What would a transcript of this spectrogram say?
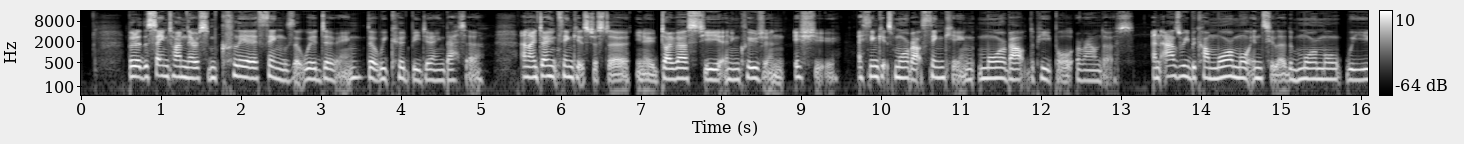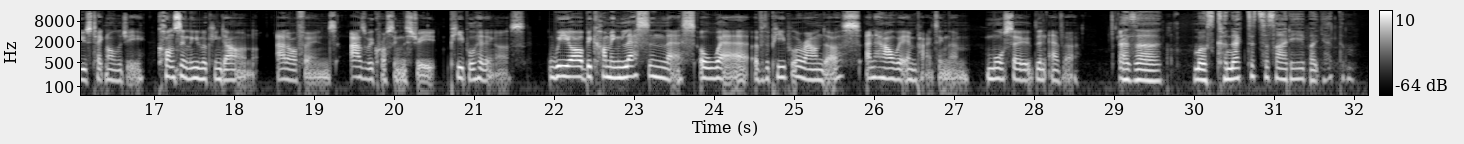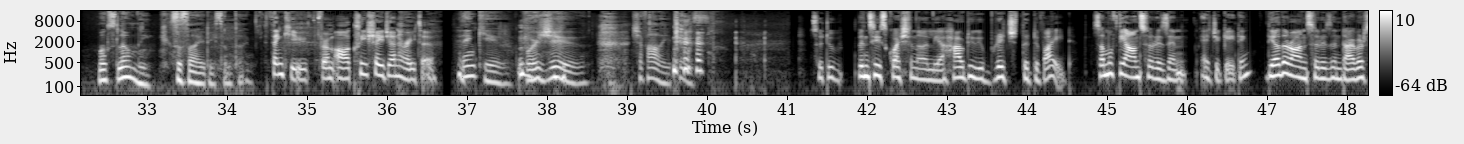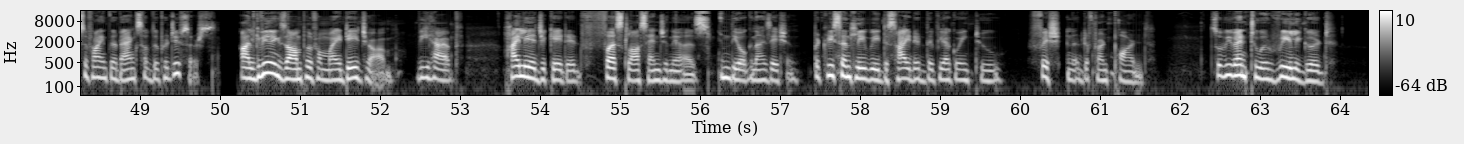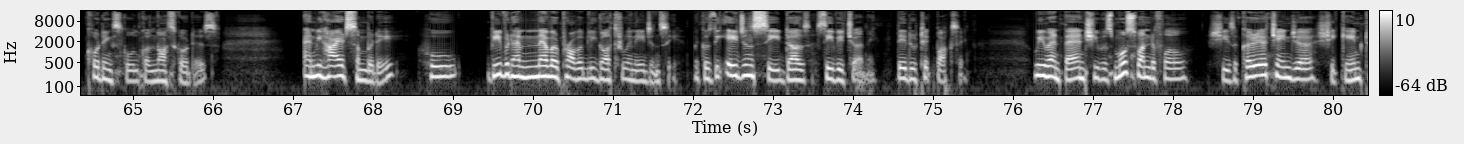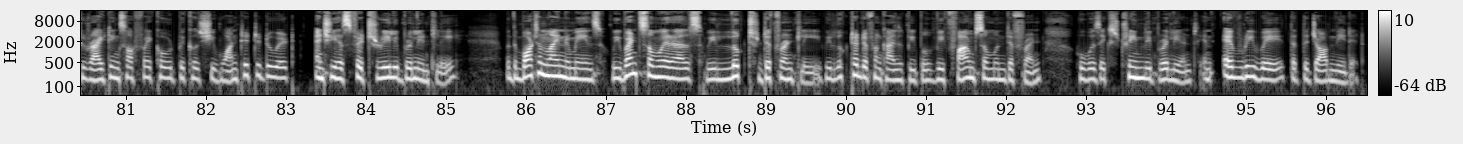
But at the same time, there are some clear things that we're doing that we could be doing better. And I don't think it's just a, you know, diversity and inclusion issue. I think it's more about thinking more about the people around us. And as we become more and more insular, the more and more we use technology, constantly looking down at our phones as we're crossing the street, people hitting us, we are becoming less and less aware of the people around us and how we're impacting them, more so than ever. As a most connected society, but yet the most lonely society sometimes. Thank you from our cliche generator. Thank you. Bonjour. Shafali, please. So, to Vincey's question earlier, how do you bridge the divide? Some of the answer is in educating, the other answer is in diversifying the ranks of the producers. I'll give you an example from my day job. We have highly educated, first class engineers in the organization. But recently we decided that we are going to fish in a different pond. So we went to a really good coding school called Northcoders, and we hired somebody who we would have never probably got through an agency because the agency does CV churning. They do tick boxing. We went there and she was most wonderful. She's a career changer. She came to writing software code because she wanted to do it and she has fit really brilliantly. But the bottom line remains we went somewhere else, we looked differently, we looked at different kinds of people, we found someone different who was extremely brilliant in every way that the job needed.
